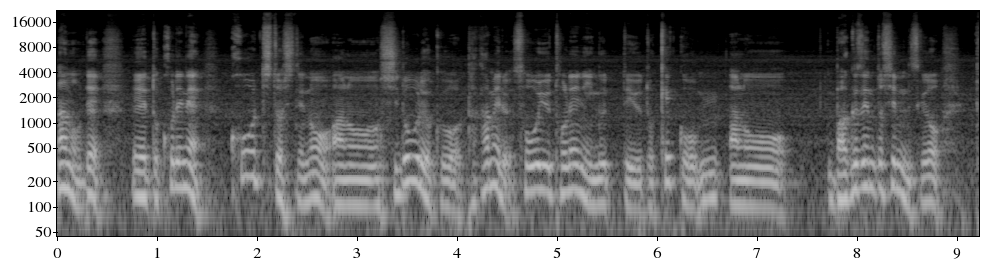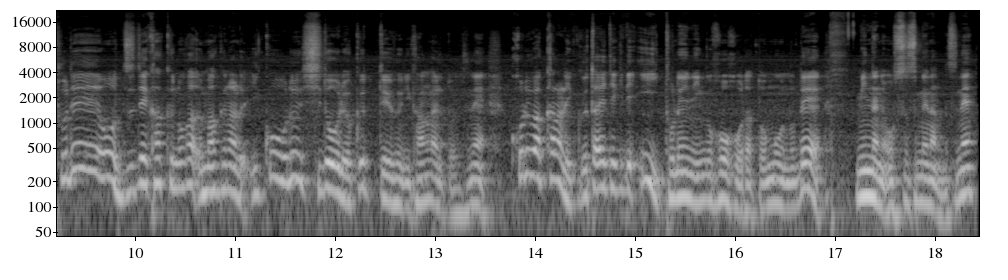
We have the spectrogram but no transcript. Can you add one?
なので、えー、とこれね、コーチとしてのあの指導力を高める、そういうトレーニングっていうと結構あの漠然としてるんですけどプレーを図で書くのが上手くなるイコール指導力っていう風に考えるとですねこれはかなり具体的でいいトレーニング方法だと思うのでみんなにおすすめなんですね、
